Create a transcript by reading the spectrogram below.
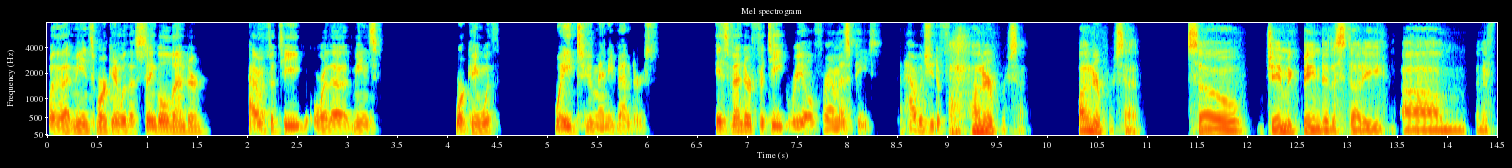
whether that means working with a single vendor, having fatigue, or whether that means working with way too many vendors. Is vendor fatigue real for MSPs? And how would you define 100%. 100%. So Jay McBain did a study, um, and if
